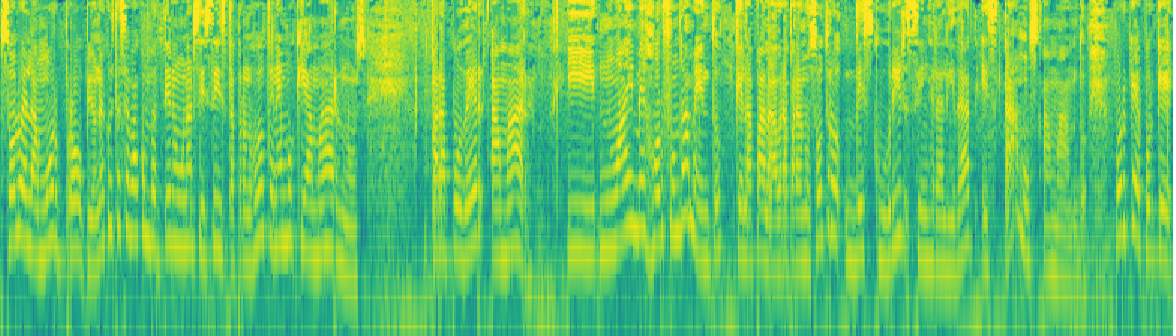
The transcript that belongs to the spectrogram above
solo el amor propio. No es que usted se va a convertir en un narcisista, pero nosotros tenemos que amarnos para poder amar. Y no hay mejor fundamento que la palabra para nosotros descubrir si en realidad estamos amando. ¿Por qué? Porque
